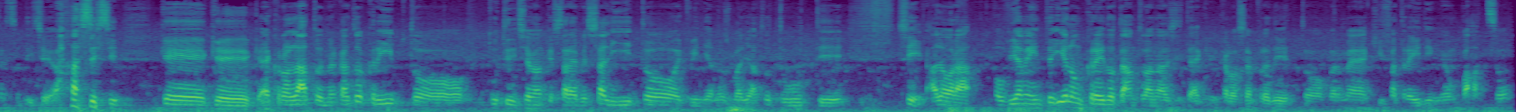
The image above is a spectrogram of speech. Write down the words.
che diceva? Ah sì sì, che, che, è crollato il mercato cripto, tutti dicevano che sarebbe salito e quindi hanno sbagliato tutti. Sì, allora, ovviamente io non credo tanto all'analisi tecnica, l'ho sempre detto, per me chi fa trading è un pazzo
